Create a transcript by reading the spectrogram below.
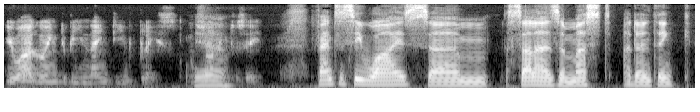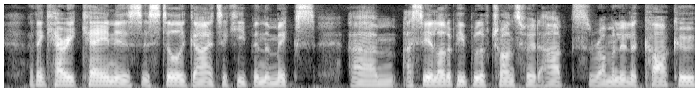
you are going to be in 19th place. I'm Yeah. sorry to say. Fantasy wise, um, Salah is a must. I don't think. I think Harry Kane is, is still a guy to keep in the mix. Um, I see a lot of people have transferred out Romelu Lukaku,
